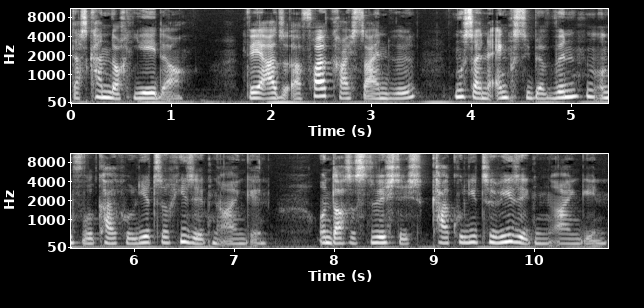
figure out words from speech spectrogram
das kann doch jeder. Wer also erfolgreich sein will, muss seine Ängste überwinden und wohl kalkulierte Risiken eingehen. Und das ist wichtig, kalkulierte Risiken eingehen.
